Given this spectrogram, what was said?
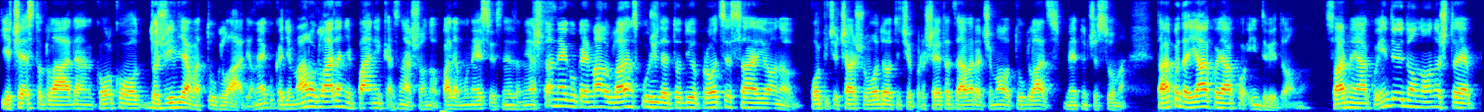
je često gladan, koliko doživljava tu glad. Jel neko kad je malo gladan je panika, znaš, ono, pada mu nesvijest, ne znam ja šta, nego kad je malo gladan skuži da je to dio procesa i ono, popiće čašu vode, otiće prošetat, zavarat će malo tu glad, smetnut će suma. Tako da jako, jako individualno. Stvarno jako individualno, ono što je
